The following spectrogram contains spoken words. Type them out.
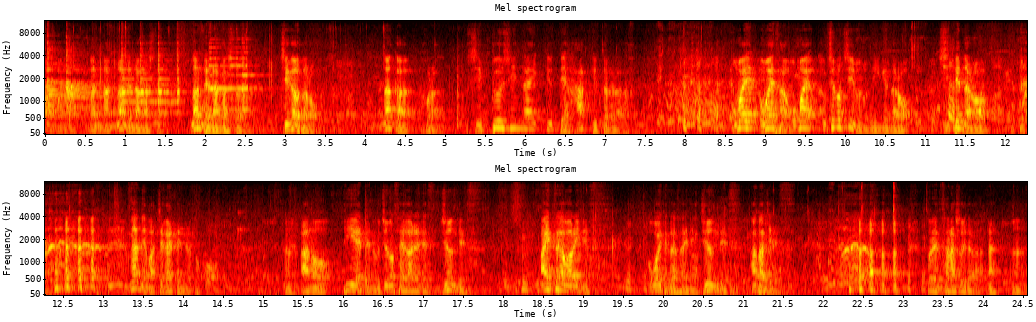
あまあなななんで流したの？なんで流したの？違うだろう。なんかほら疾風陣雷って言ってはって言ったら流すお前お前さお前うちのチームの人間だろ？知ってんだろ？なんで間違えてんだよそこ、うん、あの PA やってるのうちのせがれです。潤です。あいつが悪いんです。覚えてくださいね。潤です。二十歳です。とりあえず晒しといたからな、うん、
